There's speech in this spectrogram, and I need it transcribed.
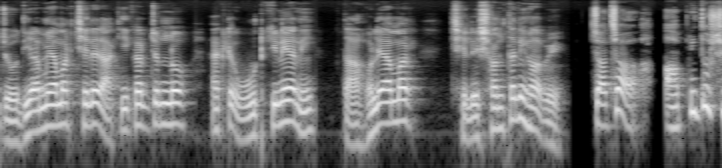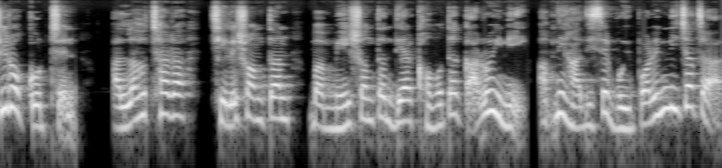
যদি আমি আমার ছেলের আকিকার জন্য একটা উট কিনে আনি, তাহলে আমার ছেলে সন্তানই হবে। চাচা, আপনি তো শিরক করছেন। আল্লাহ ছাড়া ছেলে সন্তান বা মেয়ে সন্তান দেওয়ার ক্ষমতা কারোই নেই। আপনি হাদিসের বই পড়েননি চাচা?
